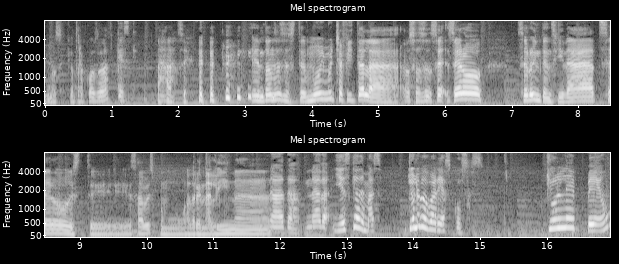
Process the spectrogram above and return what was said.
no sé qué otra cosa. ¿Qué es que? Ajá, sí. Entonces, este, muy, muy chafita la. O sea, ce- cero. Cero intensidad, cero, este, ¿sabes? Como adrenalina. Nada, nada. Y es que además, yo le veo varias cosas. Yo le veo.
